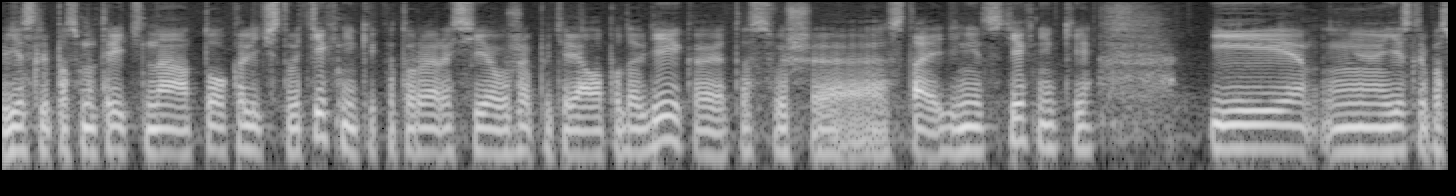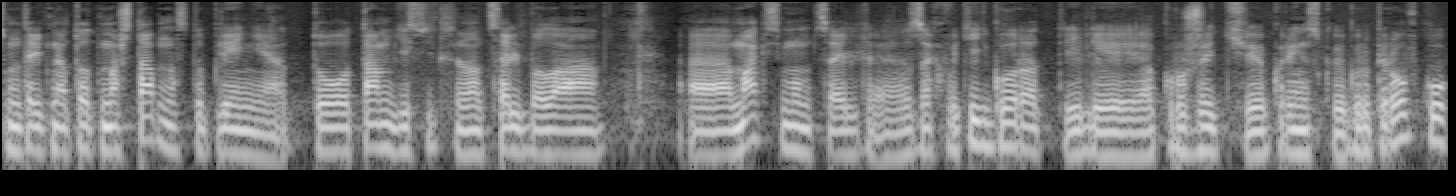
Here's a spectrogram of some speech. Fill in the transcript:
если посмотреть на то количество техники, которое Россия уже потеряла под Авдеевкой, это свыше 100 единиц техники, и э, если посмотреть на тот масштаб наступления, то там действительно цель была э, максимум цель э, захватить город или окружить украинскую группировку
